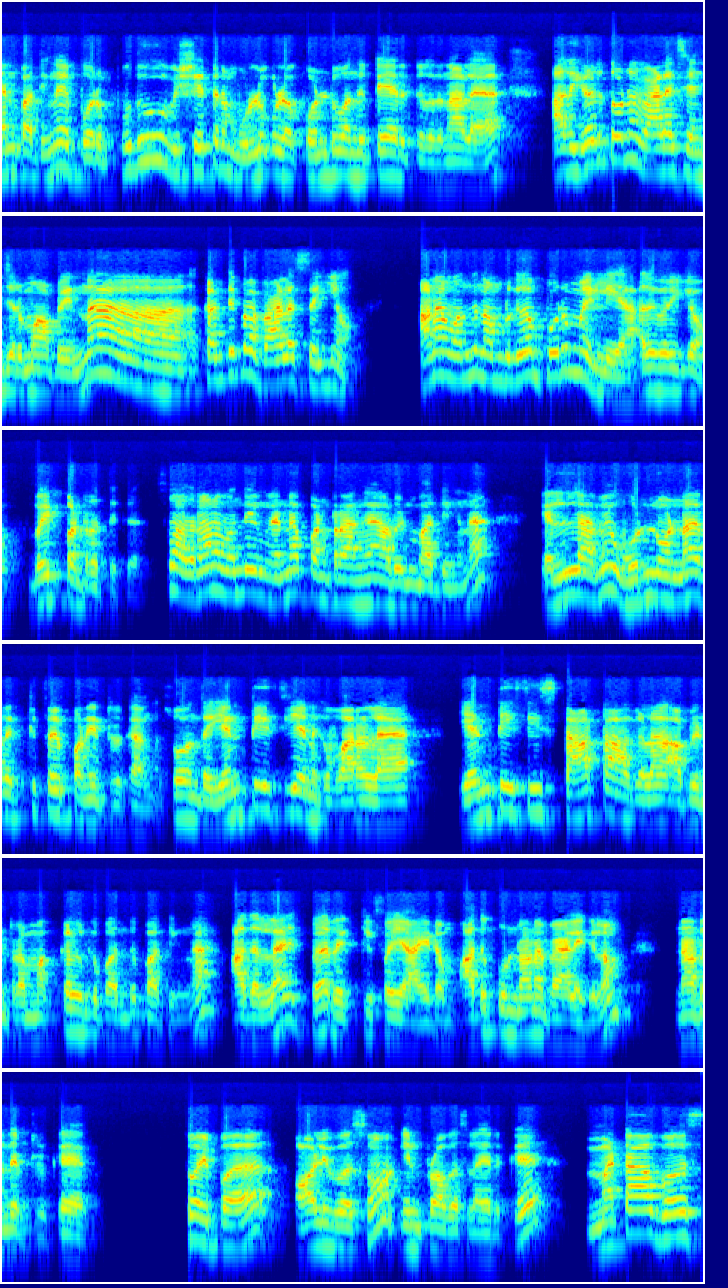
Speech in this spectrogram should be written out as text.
ஏன்னு பாத்தீங்கன்னா இப்போ ஒரு புது விஷயத்த நம்ம உள்ளுக்குள்ள கொண்டு வந்துட்டே இருக்கிறதுனால அது எடுத்தோடனே வேலை செஞ்சிருமா அப்படின்னா கண்டிப்பா வேலை செய்யும். ஆனா வந்து நம்மளுக்கு தான் பொறுமை இல்லையா அது வரைக்கும் வெயிட் பண்றதுக்கு. ஸோ அதனால வந்து இவங்க என்ன பண்றாங்க அப்படின்னு பாத்தீங்கன்னா எல்லாமே ஒன்னு ஒன்னா ரெக்டிஃபை பண்ணிட்டு இருக்காங்க. ஸோ இந்த என்டிசி எனக்கு வரல என்டிசி ஸ்டார்ட் ஆகல அப்படின்ற மக்களுக்கு வந்து பாத்தீங்கன்னா அதெல்லாம் இப்ப ரெக்டிஃபை ஆயிடும். அதுக்குண்டான வேலைகளும் நடந்துட்டு இருக்கு. ஸோ இப்போ ஆலிவர்ஸும் இன் ப்ராக்ரஸ்ல இருக்கு. Metaverse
